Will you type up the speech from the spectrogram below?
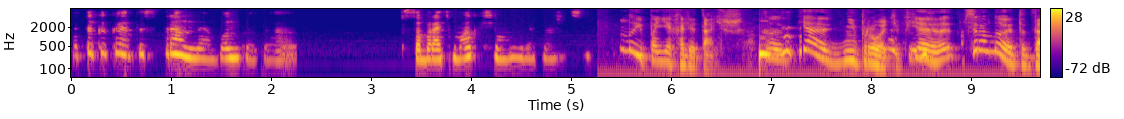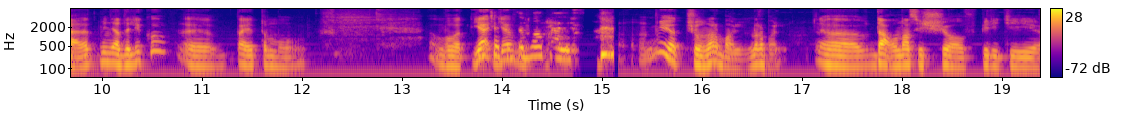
это какая-то странная гонка собрать максимум, мне кажется. Ну и поехали дальше. Э, я не против. Я, все равно это, да, от меня далеко, э, поэтому... Вот, я... я... Нет, что, нормально, нормально. Э, да, у нас еще впереди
